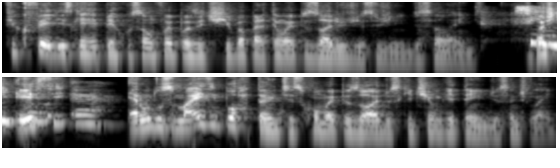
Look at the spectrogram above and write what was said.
Fico feliz que a repercussão foi positiva para ter um episódio disso de Disneyland. Sim, acho que esse- É. Era um dos mais importantes como episódios que tinham que ter em Disneyland.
